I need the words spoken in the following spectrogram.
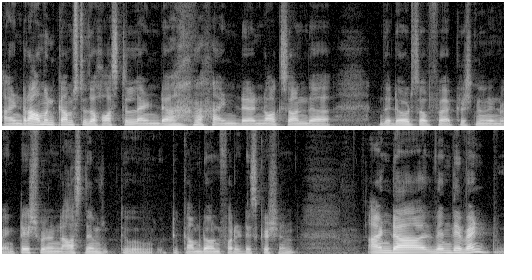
and Raman comes to the hostel and and knocks on the the doors of Krishnan and Venkateshwar and asks them to to come down for a discussion. And when they went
